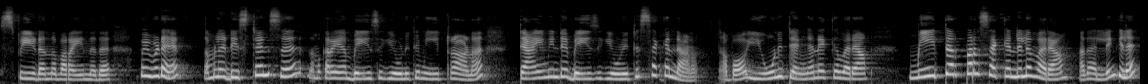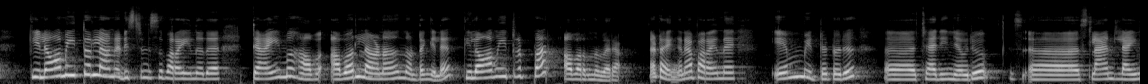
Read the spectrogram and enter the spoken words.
സ്പീഡ് എന്ന് പറയുന്നത്. അപ്പോൾ ഇവിടെ നമ്മൾ ഡിസ്റ്റൻസ് നമുക്കറിയാം ബേസിക് യൂണിറ്റ് മീറ്റർ ആണ്. ടൈമിന്റെ ബേസിക് യൂണിറ്റ് സെക്കൻഡാണ് അപ്പോൾ യൂണിറ്റ് എങ്ങനെയൊക്കെ വരാം? മീറ്റർ പെർ സെക്കൻഡിലും വരാം. അതല്ലെങ്കിൽ കിലോമീറ്ററിലാണ് ഡിസ്റ്റൻസ് പറയുന്നത്. ടൈം ഹവ അവറിലാണെന്നുണ്ടെങ്കിൽ കിലോമീറ്റർ പെർ അവർ എന്ന് വരാം. കേട്ടോ എങ്ങനെയാണ് പറയുന്നത് എം ഇട്ടിട്ടൊരു ചരിഞ്ഞ ഒരു സ്ലാൻഡ് ലൈൻ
